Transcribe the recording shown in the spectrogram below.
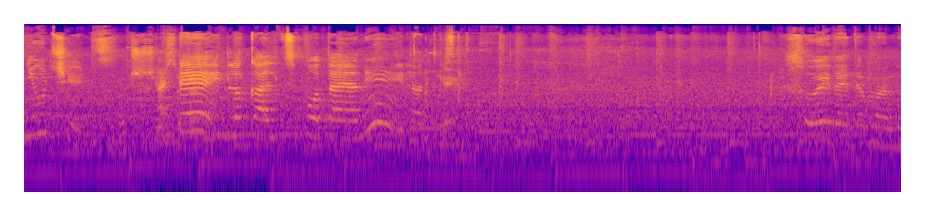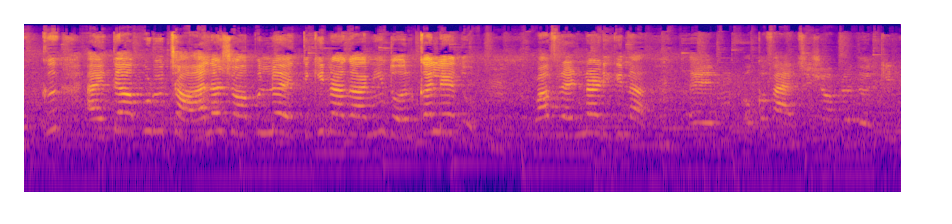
న్యూడ్ షేడ్స్. అంటే ఇందులో కలిసిపోతాయని ఇలా సో ఇదైతే మా లుక్. అయితే అప్పుడు చాలా షాపుల్లో ఎతికినా కానీ దొరకలేదు. మా ఫ్రెండ్ అడిగిన "ఏం, ఒక ఫ్యాన్సీ షాప్లో దొరికింది.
